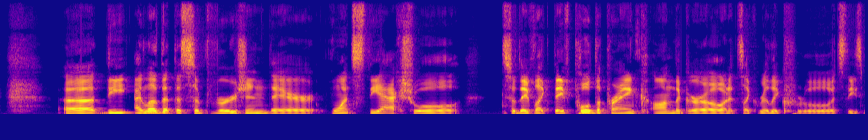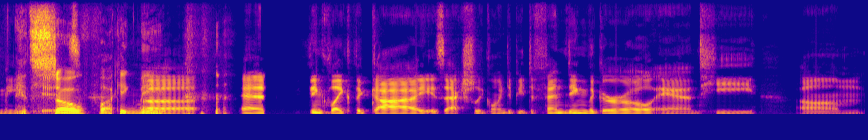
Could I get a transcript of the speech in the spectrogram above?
uh the I love that the subversion there once the actual so they've like they've pulled the prank on the girl and it's like really cruel. It's these mean. It's kids. so fucking mean. Uh, and I think like the guy is actually going to be defending the girl, and he um,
